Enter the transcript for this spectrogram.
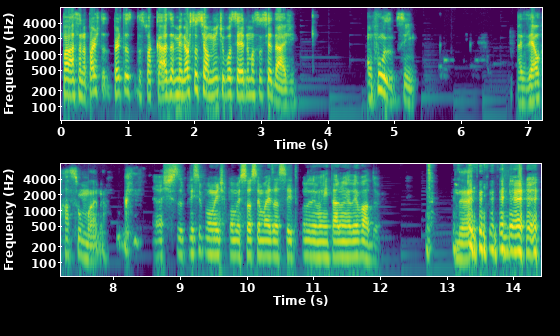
passa na parte perto da sua casa, melhor socialmente você é numa sociedade. Confuso? Sim. Mas é o raça humana. Eu acho que isso principalmente começou a ser mais aceito quando inventaram um elevador. Né?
